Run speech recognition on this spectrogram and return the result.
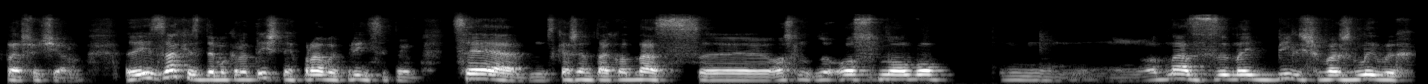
В першу чергу і захист демократичних прав і принципів це, скажімо так, одна з е, осно- осново м, одна з найбільш важливих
